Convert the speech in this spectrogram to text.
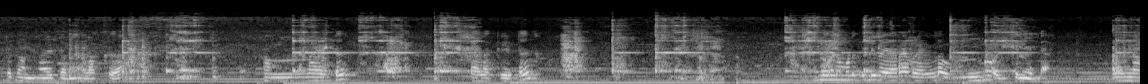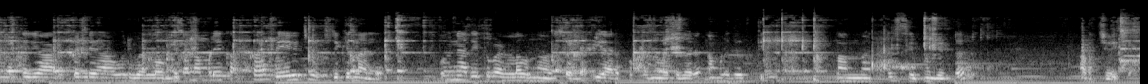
ഇത് നന്നായിട്ടൊന്ന് ഇളക്കുക. നന്നായിട്ട് ഇളക്കിയിട്ട് ഇനി നമ്മളിതിൽ വേറെ വെള്ളം ഒന്നും ഒഴിക്കുന്നില്ല. നമുക്ക് ഈ അരപ്പിന്റെ ആ ഒരു വെള്ളം പിന്നെ നമ്മൾ ഈ കക്ക വേവിച്ച് വെച്ചിരിക്കുന്നതല്ലേ? പിന്നെ അതിലേക്ക് വെള്ളമൊന്നും ആവശ്യമില്ല. ഈ അരപ്പൊക്കെ ഒന്ന് വരുന്നവരെ വരെ നമ്മളിത് എത്തി നന്നായിട്ട് സിമ്മിലിട്ട് അടച്ചു വയ്ക്കാം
